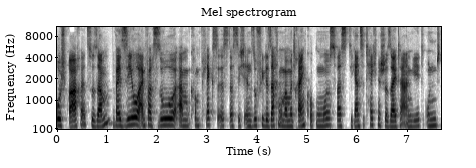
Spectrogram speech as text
pro Sprache zusammen, weil SEO einfach so ähm, komplex ist, dass ich in so viele Sachen immer mit reingucken muss, was die ganze technische Seite angeht und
